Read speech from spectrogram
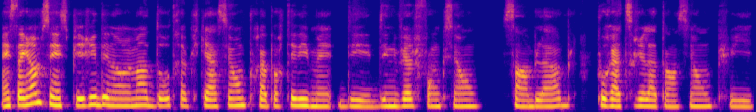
Instagram s'est inspiré d'énormément d'autres applications pour apporter des, des, nouvelles fonctions semblables pour attirer l'attention. Puis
